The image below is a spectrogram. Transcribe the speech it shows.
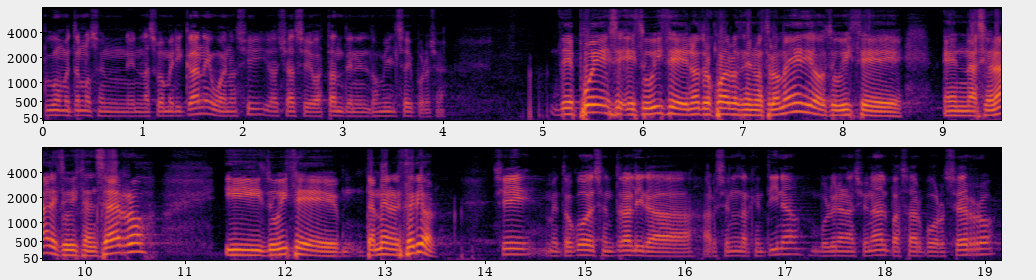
pudimos meternos en, en la Sudamericana y bueno, sí, allá hace bastante, en el 2006 por allá. Después estuviste en otros cuadros de nuestro medio, estuviste en Nacional, estuviste en Cerro y estuviste también en el exterior. Sí, me tocó de Central ir a Arsenal de Argentina, volver a Nacional, pasar por Cerro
